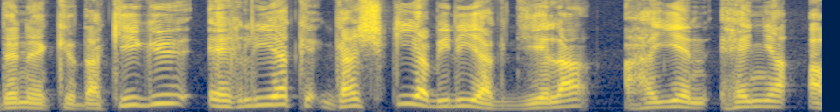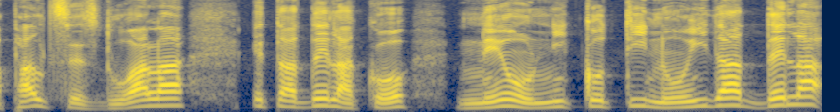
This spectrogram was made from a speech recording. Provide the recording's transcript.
Denek dakigu erliak gaski abiliak diela, haien heina apaltzez duala eta delako neonikotinoida dela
